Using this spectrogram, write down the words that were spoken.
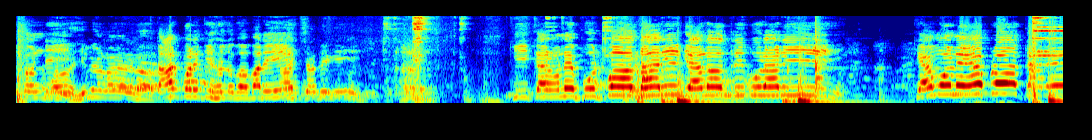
চণ্ডী। হিমালয়ের তারপরে কি হলো বাবারে? আচ্ছা দেখি। কি কারণে পুষ্পধারী গেল ত্রিপুরারি? কেমন এ প্রকারে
